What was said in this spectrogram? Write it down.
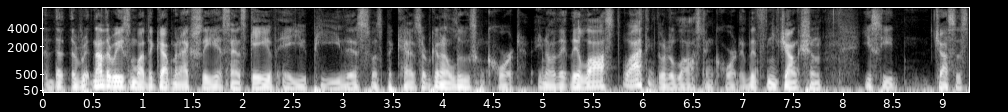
that the, another reason why the government actually, in a sense, gave AUPE this was because they were going to lose in court. You know, they, they lost. Well, I think they would have lost in court. This injunction, you see, Justice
